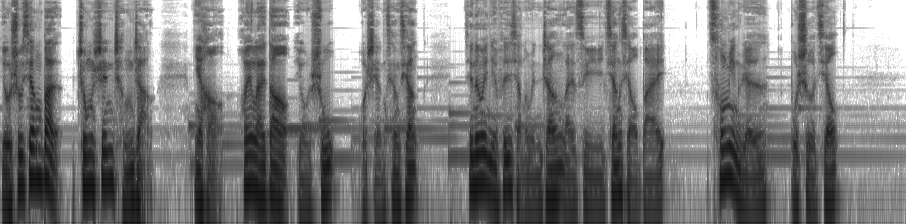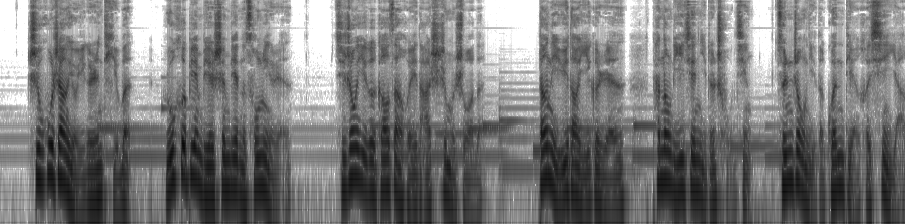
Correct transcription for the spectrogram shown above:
有书相伴，终身成长。你好，欢迎来到有书，我是杨锵锵。今天为你分享的文章来自于江小白。聪明人不社交。知乎上有一个人提问：如何辨别身边的聪明人？其中一个高赞回答是这么说的：当你遇到一个人，他能理解你的处境，尊重你的观点和信仰，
